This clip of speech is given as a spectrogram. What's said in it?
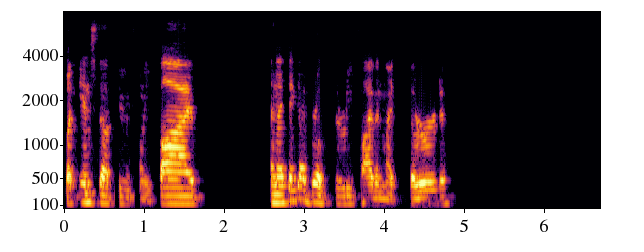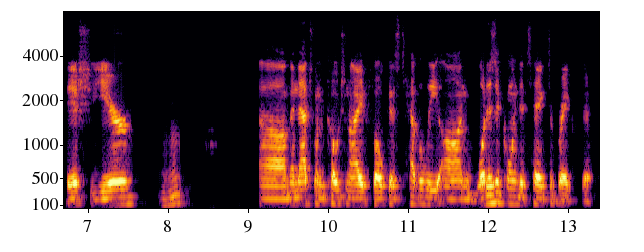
But inched up to 25, and I think I broke 35 in my third ish year. Mm-hmm. Um, and that's when coach and I focused heavily on what is it going to take to break 50.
